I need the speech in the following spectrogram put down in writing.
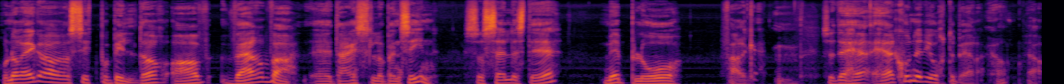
Og når jeg har sett på bilder av verva, eh, diesel og bensin, så selges det med blå farge. Så det her, her kunne de gjort det bedre. Ja. Men-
